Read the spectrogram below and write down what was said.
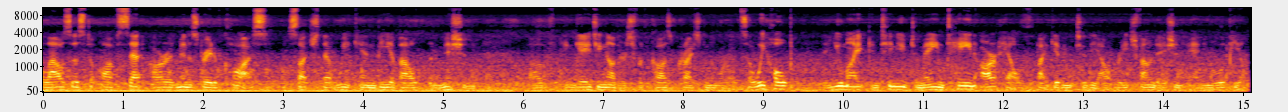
allows us to offset our administrative costs such that we can be about the mission of engaging others for the cause of Christ in the world. So we hope that you might continue to maintain our health by giving to the Outreach Foundation annual appeal.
